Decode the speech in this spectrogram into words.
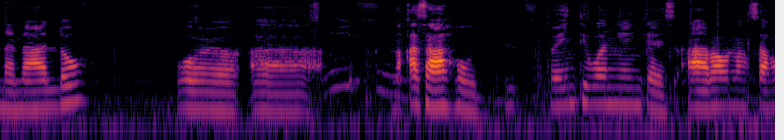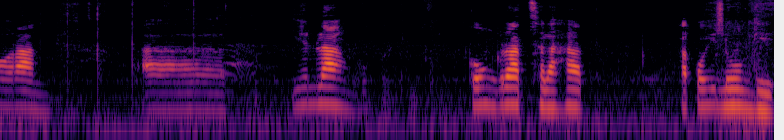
nanalo or ah, nakasahod. 21 ngayon guys. Araw ng sahuran. At yun lang. Congrats sa lahat. Ako'y lugi.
